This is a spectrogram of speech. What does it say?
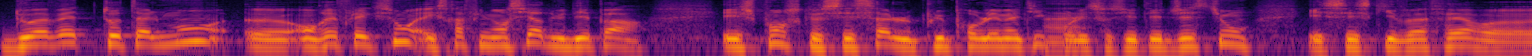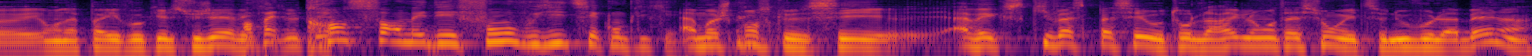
doivent être totalement euh, en réflexion extra-financière du départ. Et je pense que c'est ça le plus problématique pour les sociétés de gestion. Et c'est ce qui va faire, euh, et on n'a pas évoqué le sujet avec En fait, transformer des fonds, vous dites, c'est compliqué. Ah, moi, je pense que c'est, avec ce qui va se passer autour de la réglementation et de ce nouveau label,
